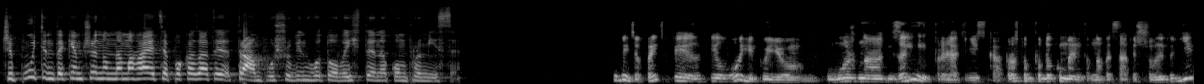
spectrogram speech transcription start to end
Чи Путін таким чином намагається показати Трампу, що він готовий йти на компроміси? Дивіться, в принципі, за логікою можна взагалі відправляти війська, просто по документам написати, що вони є,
